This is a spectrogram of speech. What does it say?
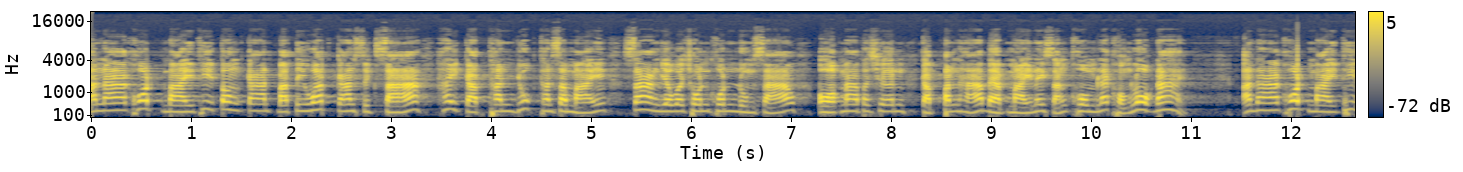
อนาคตใหม่ที่ต้องการปฏิวัติการศึกษาให้กับทันยุคทันสมัย สร้างเยาวชนคนหนุ่มสาวออกมาเผชิญกับปัญหาแบบใหม่ในสังคมและของโลกได้ อนาคตใหม่ที่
